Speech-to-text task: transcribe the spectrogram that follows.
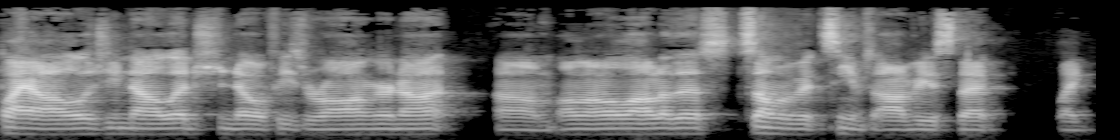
biology knowledge to know if he's wrong or not um, on a lot of this. Some of it seems obvious that, like,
